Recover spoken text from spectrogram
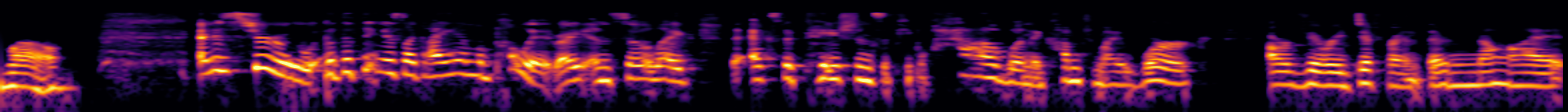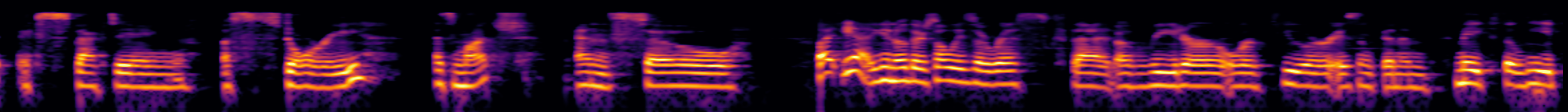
Wow. And it's true. But the thing is, like, I am a poet, right? And so, like, the expectations that people have when they come to my work are very different. They're not expecting a story as much. And so, but yeah, you know, there's always a risk that a reader or a viewer isn't going to make the leap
